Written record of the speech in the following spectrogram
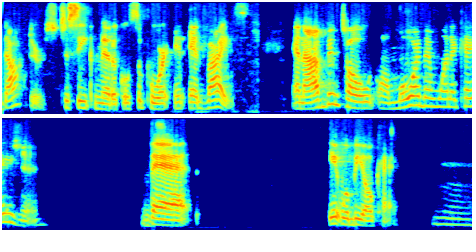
doctors to seek medical support and advice. And I've been told on more than one occasion that it will be okay. Mm.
